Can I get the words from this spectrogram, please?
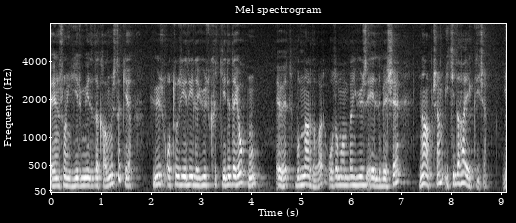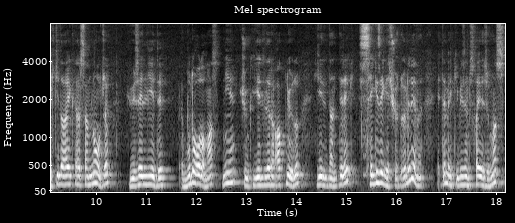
en son 27'de kalmıştık ya. 137 ile 147 de yok mu? Evet bunlar da var. O zaman ben 155'e ne yapacağım? 2 daha ekleyeceğim. 2 daha eklersem ne olacak? 157. E, bu da olamaz. Niye? Çünkü 7'lere atlıyordu. 7'den direkt 8'e geçiyordu. Öyle değil mi? E demek ki bizim sayacımız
